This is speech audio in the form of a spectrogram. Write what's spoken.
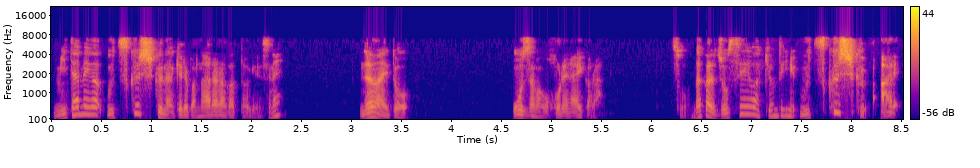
見た目が美しくなければならなかったわけですね。じゃないと、王子様が惚れないから。そう。だから女性は基本的に美しくあれ。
